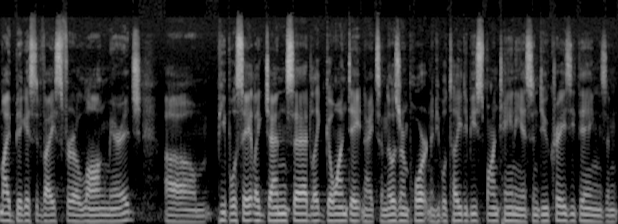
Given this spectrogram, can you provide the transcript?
my biggest advice for a long marriage, um, people say it like Jen said, like go on date nights, and those are important. And people tell you to be spontaneous and do crazy things and,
